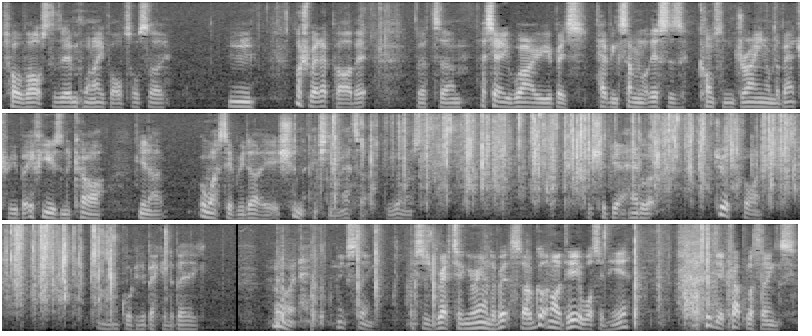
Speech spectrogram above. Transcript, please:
12 volts to 7.8 volts or so. Mm, not sure about that part of it, but um, that's the only worry about having something like this as a constant drain on the battery. But if you're using a car, you know, almost every day, it shouldn't actually matter, to be honest. You should be able to handle it just fine. Oh, I've got to get it back in the bag. Right, next thing. This is rattling around a bit, so I've got an idea what's in here. There could be a couple of things.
